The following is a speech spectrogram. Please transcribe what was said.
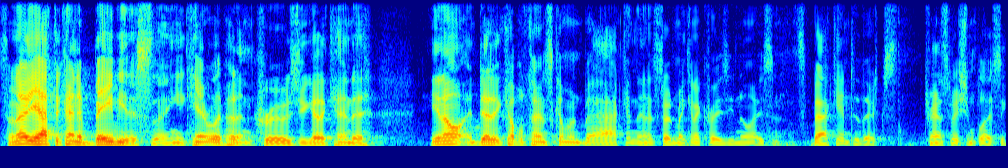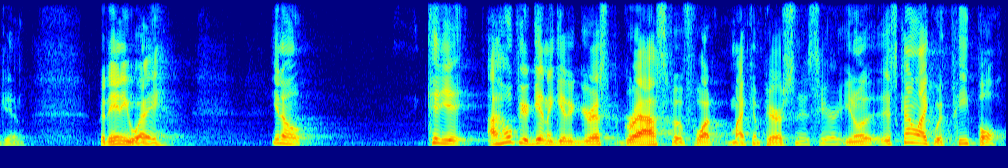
So now you have to kind of baby this thing. You can't really put it in cruise. You got to kind of you know, and did it a couple times coming back, and then it started making a crazy noise, and it's back into the transmission place again. But anyway, you know, can you? I hope you're getting to get a grasp of what my comparison is here. You know, it's kind of like with people.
